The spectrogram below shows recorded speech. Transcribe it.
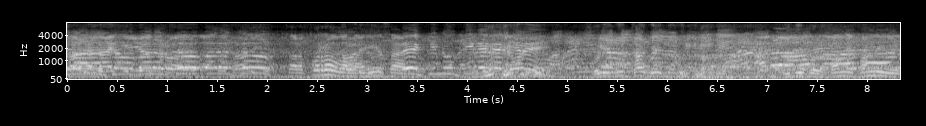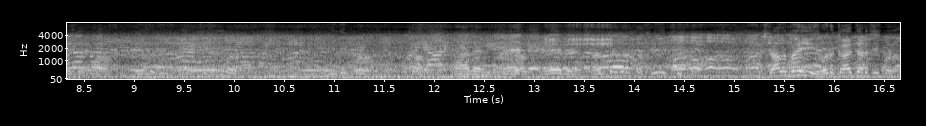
सारे लाइक किया करो। सारा परो वाला ये सारे। किनु किने दे दिए थोड़ी गुत्था भेज दो दीदी पड़ा फनी फनी दीदी पड़ा अरे ये ये चल भाई हुड़ गाजर जी पड़ा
